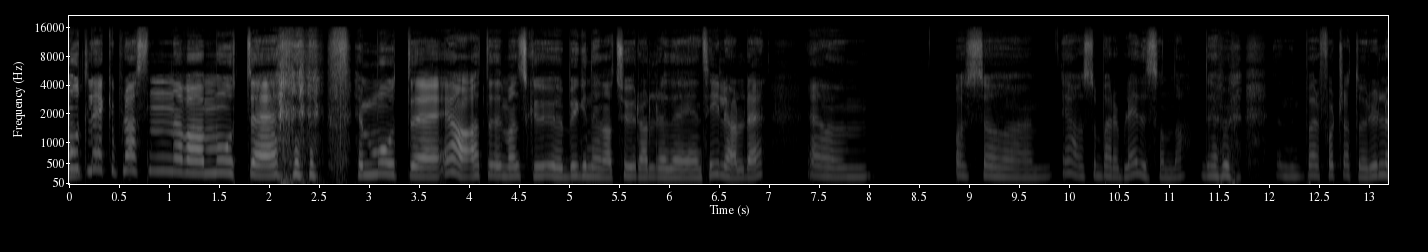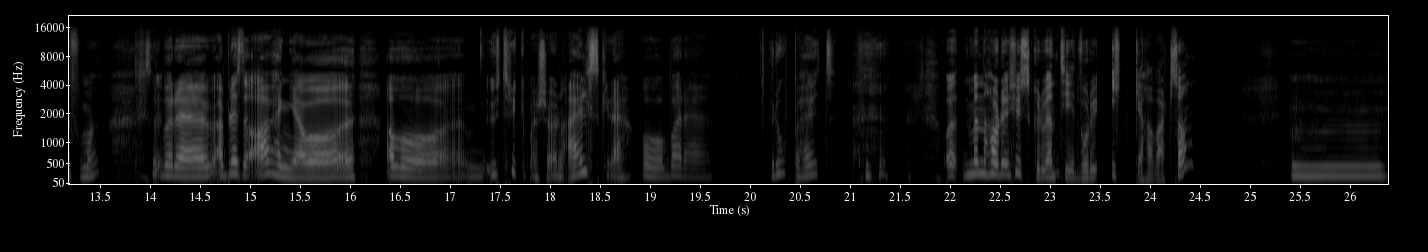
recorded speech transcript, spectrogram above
mot lekeplassen. Jeg var mot, uh, mot uh, ja, at man skulle bygge ned natur allerede i en tidlig alder. Um, og så, ja, og så bare ble det sånn, da. Det bare fortsatte å rulle for meg. Så bare, jeg ble så avhengig av å, av å um, uttrykke meg sjøl. Jeg elsker det. Og bare rope høyt. Men har du, husker du en tid hvor du ikke har vært sånn? Mm.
